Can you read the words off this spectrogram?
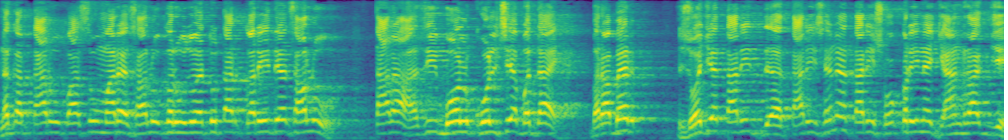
નકર તારું પાછું મારે ચાલુ કરવું જોઈએ. તું તાર કરી દે ચાલુ. તારા હજી બોલ ખોલશે બધાય. બરાબર? જોજે તારી તારી છે ને, તારી છોકરીને ધ્યાન રાખજે.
